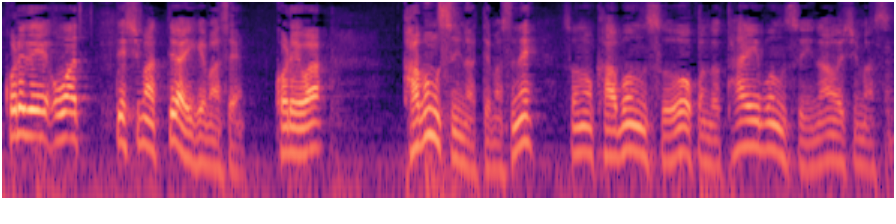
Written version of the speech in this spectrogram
これで終わってしまってはいけません。これは過分数になってますね。その過分数を今度対分数に直します。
